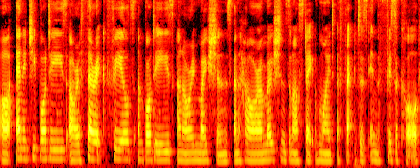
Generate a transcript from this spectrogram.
our energy bodies our etheric fields and bodies and our emotions and how our emotions and our state of mind affect us in the physical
